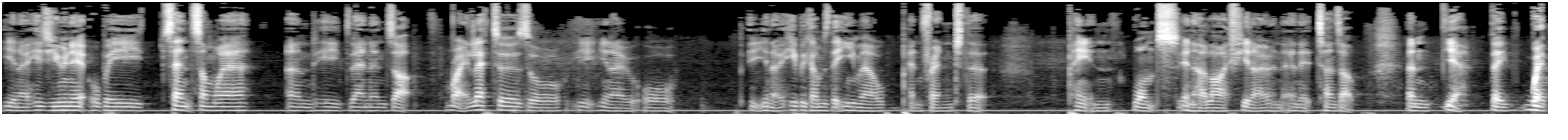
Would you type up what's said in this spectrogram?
you know his unit will be sent somewhere, and he then ends up writing letters, or you know, or you know, he becomes the email pen friend that Peyton wants in her life, you know, and, and it turns up, and yeah, they web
